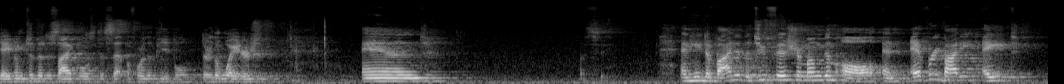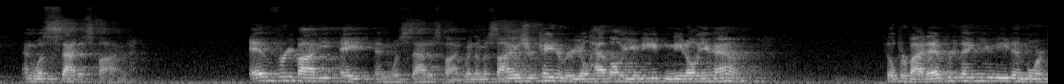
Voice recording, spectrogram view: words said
Gave them to the disciples to set before the people. They're the waiters. And let's see. And he divided the two fish among them all, and everybody ate and was satisfied. Everybody ate and was satisfied. When the Messiah is your caterer, you'll have all you need and need all you have. He'll provide everything you need and more.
